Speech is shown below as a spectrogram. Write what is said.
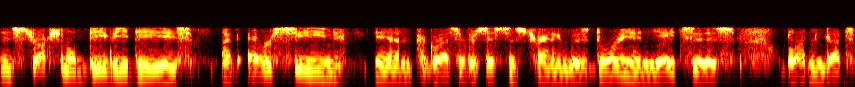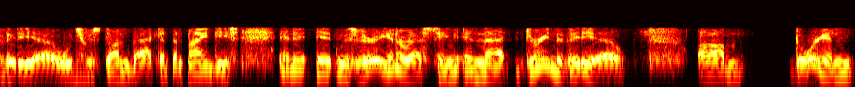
instructional DVDs I've ever seen in progressive resistance training was Dorian Yates's Blood and Guts video, which was done back in the 90s. And it, it was very interesting in that during the video, um, Dorian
